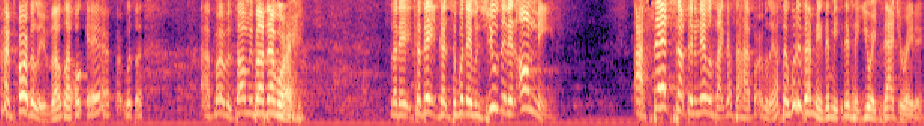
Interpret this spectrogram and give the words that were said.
hyperbole. So I was like, okay, what's a hyperbole? Tell me about that word. So they, because they, cause what they was using it on me. I said something and they was like, that's a hyperbole. I said, what does that mean? They, mean, they said, you're exaggerating.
